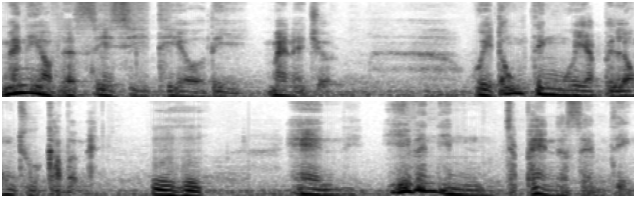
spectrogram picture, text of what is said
many of the CCTLD manager, we don't think we belong to government. Mm-hmm. And even in Japan, the same thing.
